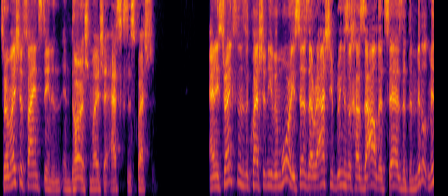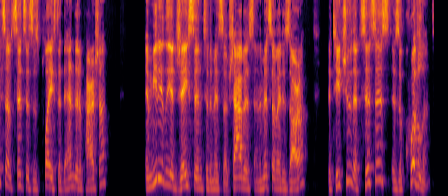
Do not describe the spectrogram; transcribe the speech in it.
So Moshe Feinstein in, in Dorish Moshe asks this question. And he strengthens the question even more. He says that Rashi brings a chazal that says that the middle mitzvah of tzitzis is placed at the end of the parsha, immediately adjacent to the mitzvah of Shabbos and the mitzvah of Edizara, to teach you that tzitzis is equivalent.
